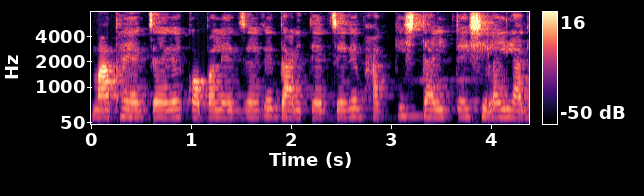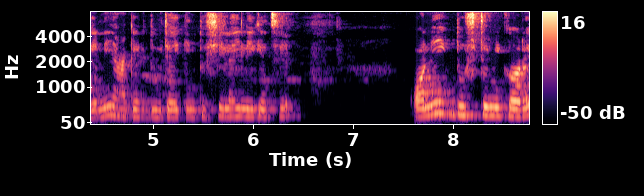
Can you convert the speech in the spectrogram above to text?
মাথায় এক জায়গায়, কপালে এক জায়গায়, দাড়িতে এক জায়গায়, ভাগ্যিস দাড়িটায় সেলাই লাগেনি, আগের দুইটাই কিন্তু সেলাই লেগেছে। অনেক দুষ্টুমি করে,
